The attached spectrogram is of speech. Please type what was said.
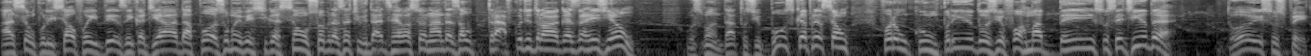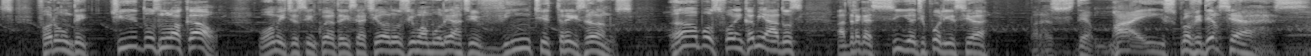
A ação policial foi desencadeada após uma investigação sobre as atividades relacionadas ao tráfico de drogas na região. Os mandatos de busca e apreensão foram cumpridos de forma bem sucedida. Dois suspeitos foram detidos no local um homem de 57 anos e uma mulher de 23 anos. Ambos foram encaminhados à delegacia de polícia para as demais providências.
